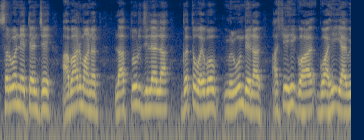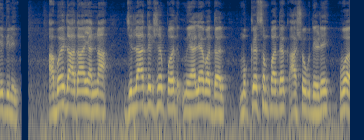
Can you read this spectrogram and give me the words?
सर्व नेत्यांचे आभार मानत लातूर जिल्ह्याला गतवैभव मिळवून देणार अशीही ग्वा ग्वाही यावेळी दिली. अभयदादा यांना जिल्हाध्यक्षपद मिळाल्याबद्दल मुख्य संपादक अशोक देडे व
